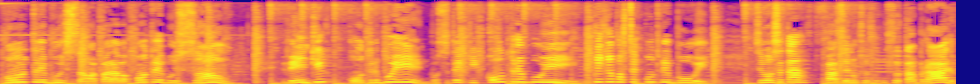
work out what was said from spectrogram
Contribuição. A palavra contribuição vem de contribuir. Você tem que contribuir. O que, que você contribui? Se você está fazendo o seu, o seu trabalho,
